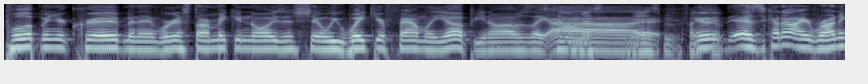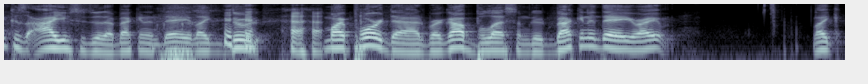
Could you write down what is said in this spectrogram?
pull up in your crib and then we're gonna start making noise and shit. We wake your family up, you know. I was like, It's messed- ah, that's it- it's kind of ironic because I used to do that back in the day. Like, dude, my poor dad, bro. God bless him, dude. Back in the day, right? Like,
